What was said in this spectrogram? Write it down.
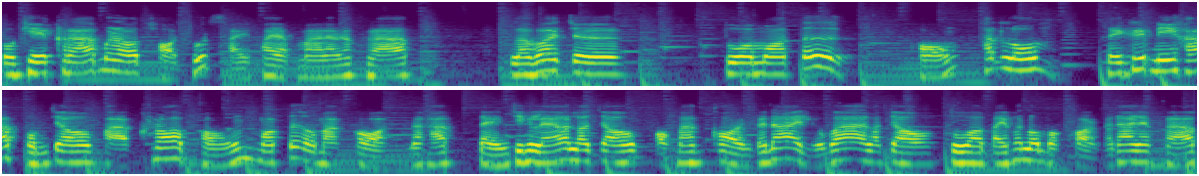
โอเคครับ เมื่อเราถอดชุดสายไฟออกมาแล้วนะครับ เราก็เจอตัวมอเตอร์ของพัดลม ในคลิปนี้ครับ ผมจะเอาฝาครอบของมอเตอร์ออกมาก่อนนะครับ แต่จริงๆแล้วเราจะเอาออกมาก่อนก็ได้ หรือว่าเราจะเอาตัวใบพัดลมออกก่อนก็ได้นะครับ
